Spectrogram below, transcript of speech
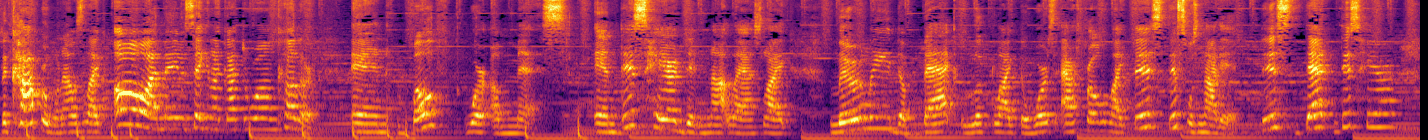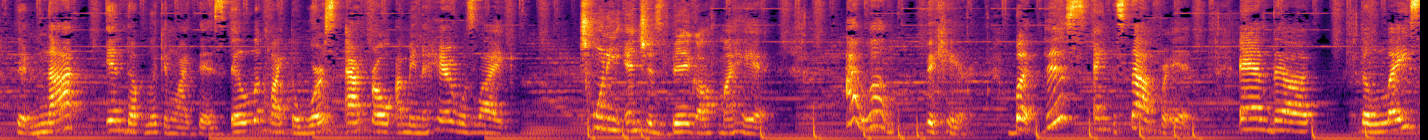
the copper one. I was like, oh, I made a mistake and I got the wrong color. And both were a mess. And this hair did not last. Like literally the back looked like the worst afro like this. This was not it. This, that, this hair did not end up looking like this. It looked like the worst afro. I mean, the hair was like 20 inches big off my head. I love big hair, but this ain't the style for it. And the, the lace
